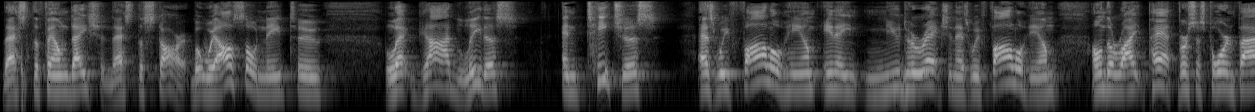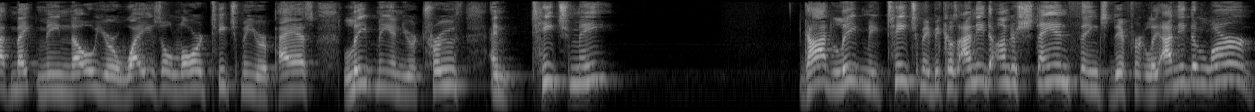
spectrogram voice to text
That's the foundation, that's the start. But we also need to let God lead us and teach us as we follow Him in a new direction, as we follow Him on the right path. Verses 4 and 5 Make me know your ways, O Lord. Teach me your paths. Lead me in your truth and teach me. God, lead me, teach me, because I need to understand things differently. I need to learn.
